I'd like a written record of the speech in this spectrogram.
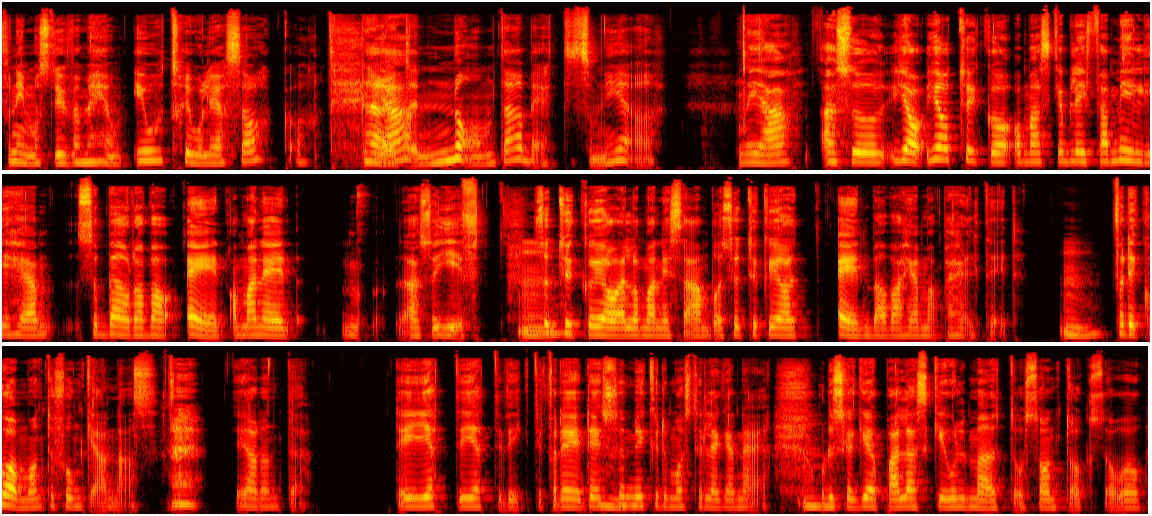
För ni måste ju vara med om otroliga saker. Det här Ja. är ett enormt arbete som ni gör. Ja, alltså jag, jag tycker om man ska bli familjehem så bör det vara en, om man är alltså gift, Mm. så tycker jag, eller om man är sambo, så tycker jag att en bör vara hemma på heltid. Mm. För det kommer inte funka annars. Det gör det inte. Det är jätte, jätteviktigt för det, det är så Mm. mycket du måste lägga ner. Mm. Och du ska gå på alla skolmöten och sånt också och,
